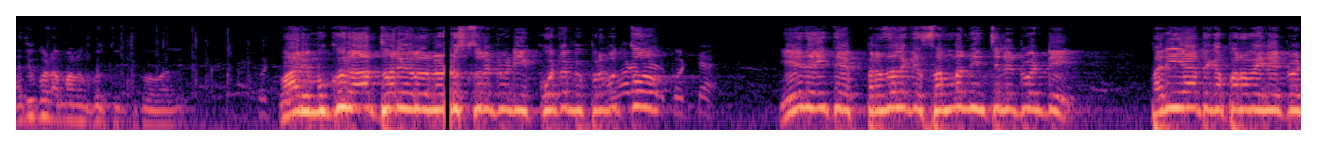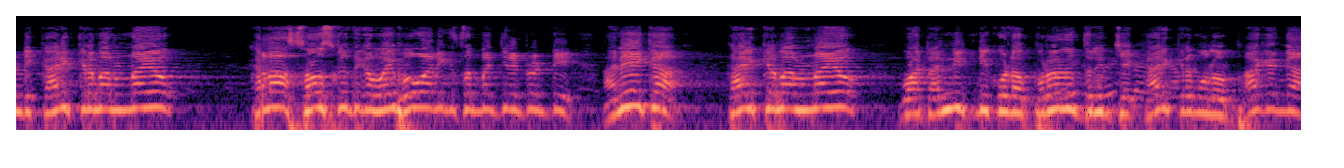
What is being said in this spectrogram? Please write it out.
అది కూడా మనం గుర్తుంచుకోవాలి. వారి ముగ్గురు ఆధ్వర్యంలో నడుస్తున్నటువంటి ఈ కూటమి ప్రభుత్వం ఏదైతే ప్రజలకు సంబంధించినటువంటి పర్యాటక పరమైనటువంటి కార్యక్రమాలు ఉన్నాయో కళా సాంస్కృతిక వైభవానికి సంబంధించినటువంటి అనేక కార్యక్రమాలు ఉన్నాయో వాటన్నిటిని కూడా పునరుద్ధరించే కార్యక్రమంలో భాగంగా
